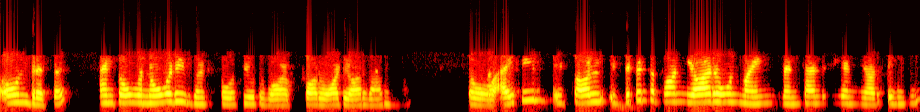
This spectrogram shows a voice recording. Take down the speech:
own dresses, and so nobody is going to force you to wear for what you're wearing. So I feel it's all it depends upon your own mind, mentality, and your thinking,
